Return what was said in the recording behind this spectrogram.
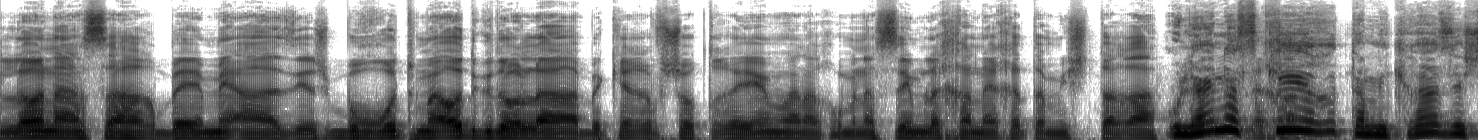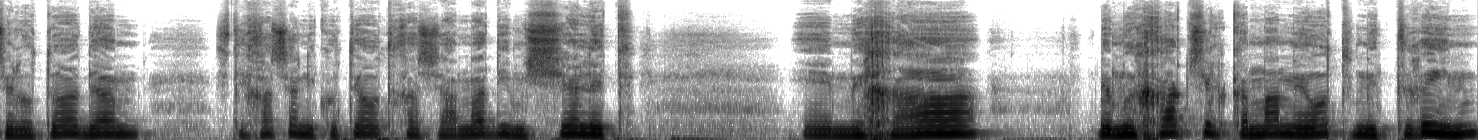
לא נעשה הרבה מאז. יש בורות מאוד גדולה בקרב שוטרים, ואנחנו מנסים לחנך את המשטרה. אולי נזכיר לכך. את המקרה הזה של אותו אדם, סליחה שאני קוטע אותך, שעמד עם שלט מחאה במרחק של כמה מאות מטרים.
